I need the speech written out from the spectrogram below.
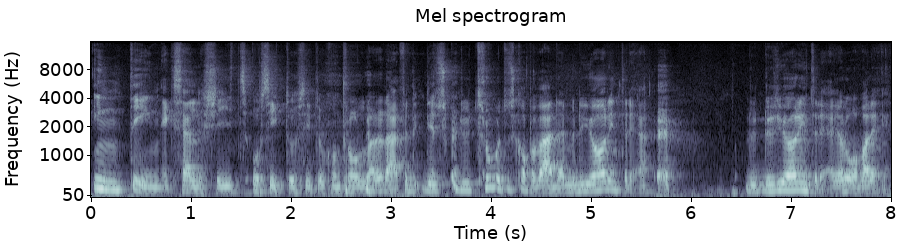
inte in Excel-sheets och sitta och, sitta och kontrollera det där. För du, du, du tror att du skapar värde, men du gör inte det. Du, du gör inte det, jag lovar dig.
